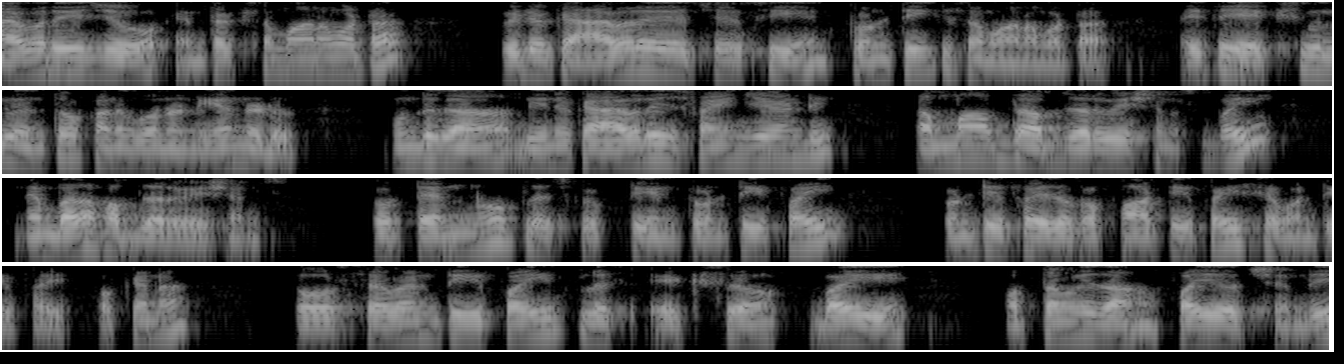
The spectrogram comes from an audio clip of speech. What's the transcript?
యావరేజ్ ఎంతకు సమానమట? వీటి యొక్క యావరేజ్ వచ్చేసి ట్వంటీకి సమానమట. అయితే ఎక్స్ విలువ ఎంతో కనుగొనండి అన్నాడు ముందుగా దీని యొక్క యావరేజ్ ఫైన్ చేయండి. Sum of the observations by number of observations so ten plus fifteen twenty five twenty five ఒక ఫార్టీ ఫైవ్ సెవెంటీ ఫైవ్ ఓకేనా so seventy five plus X by మొత్తం మీద ఫైవ్ వచ్చింది.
